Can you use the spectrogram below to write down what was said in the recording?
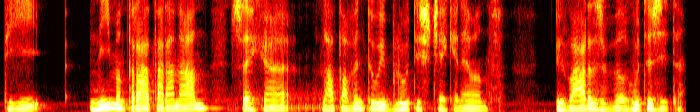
die... Niemand raadt daaraan aan, zeggen... Laat af en toe je bloed eens checken, hè, want je waarden ze wel goed te zitten.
